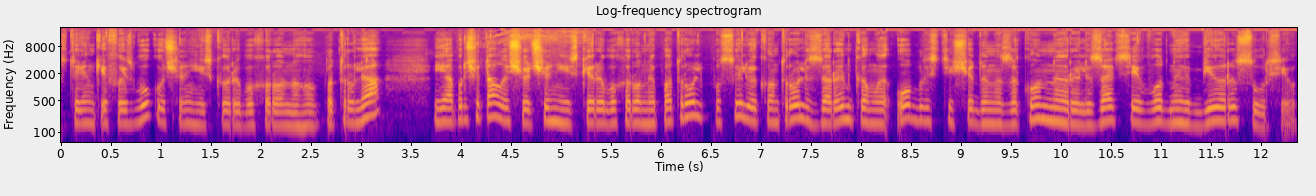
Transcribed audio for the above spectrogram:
сторінки Фейсбуку Чернігівського рибоохоронного патруля, я прочитала, що Чернігівський рибоохоронний патруль посилює контроль за ринками області щодо незаконної реалізації водних біоресурсів.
